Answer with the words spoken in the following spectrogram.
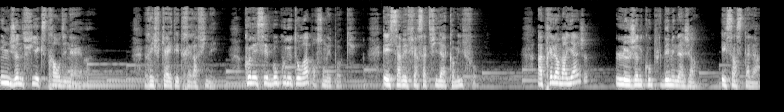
une jeune fille extraordinaire. Rivka était très raffinée, connaissait beaucoup de Torah pour son époque, et savait faire sa tfila comme il faut. Après leur mariage, le jeune couple déménagea et s'installa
